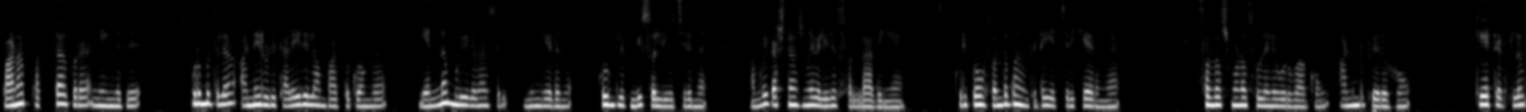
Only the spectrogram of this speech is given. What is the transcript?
பணம் பத்தாக்குறை நீங்குது. குடும்பத்தில் அன்னையருடைய தலையீடெல்லாம் பார்த்துக்கோங்க என்ன முடியலதான் சரி நீங்கள் எடுங்க. குடும்பத்துக்கு முடியும் சொல்லி வச்சுருங்க. நம்மளே கஷ்ட விஷயங்களை வெளியில் சொல்லாதீங்க. குறிப்பாக சொந்த பங்கக்கிட்ட எச்சரிக்கையாக இருங்க. சந்தோஷமான சூழ்நிலை உருவாகும். அன்பு பெருகும். கேட்ட இடத்துல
